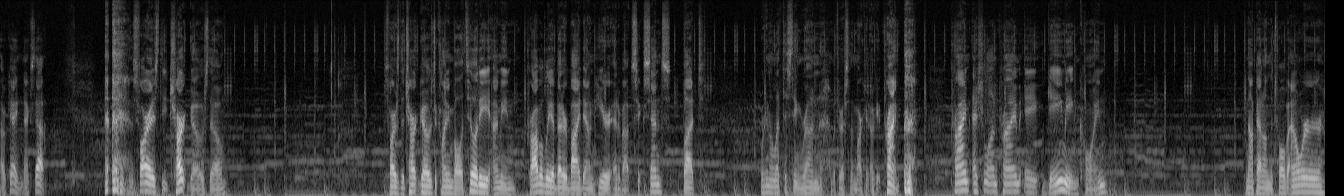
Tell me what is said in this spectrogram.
Okay, next up. as far as the chart goes, though, far as the chart goes, declining volatility, I mean, probably a better buy down here at about six cents, but we're going to let this thing run with the rest of the market. Okay, Prime. Prime Echelon Prime, a gaming coin. Not bad on the 12 hour.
